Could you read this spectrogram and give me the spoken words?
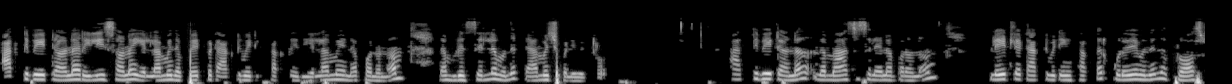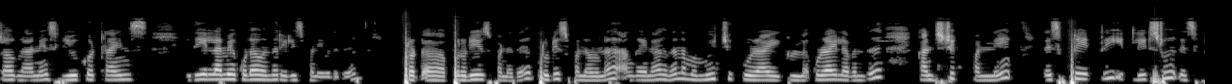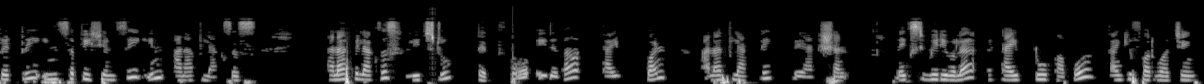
ஆக்டிவேட் ஆன ரிலீஸ் ஆன எல்லாமே இந்த பிளேட்லெட் ஆக்டிவேட்டிங் ஃபேக்டர் இது எல்லாமே என்ன பண்ணும்னா நம்மளுடைய செல்லை வந்து டேமேஜ் பண்ணி விட்டுரும். ஆக்டிவேட் ஆனால் அந்த மாஸ்டர் செல் என்ன பண்ணணும்னா பிளேட்லெட் ஆக்டிவேட்டிங் ஃபேக்டர் கூடவே வந்து இந்த ப்ராஸ்டாகிளானிஸ் லியூகோட்ரைன்ஸ் இது எல்லாமே கூட வந்து ரிலீஸ் பண்ணி விடுது. ப்ரொடியூஸ் பண்ணுது. ப்ரொடியூஸ் பண்ண அங்கே என்ன ஆகுதுன்னா நம்ம மூச்சு குழாய்க்குள்ள குழாயில் வந்து கன்ஸ்ட்ரக்ட் பண்ணி respiratory it leads to respiratory insufficiency in anaphylaxis anaphylaxis leads to death so இதுதான் type one anaphylactic reaction next வீடியோவில் டைப் டூ பார்ப்போம். தேங்க்யூ ஃபார் வாட்சிங்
